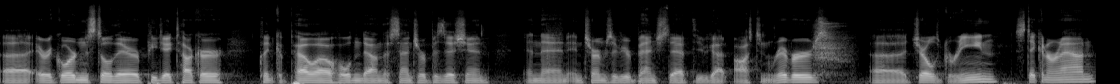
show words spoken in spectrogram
Uh, Eric Gordon's still there. PJ Tucker, Clint Capela holding down the center position, and then in terms of your bench depth, you've got Austin Rivers, uh, Gerald Green sticking around.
